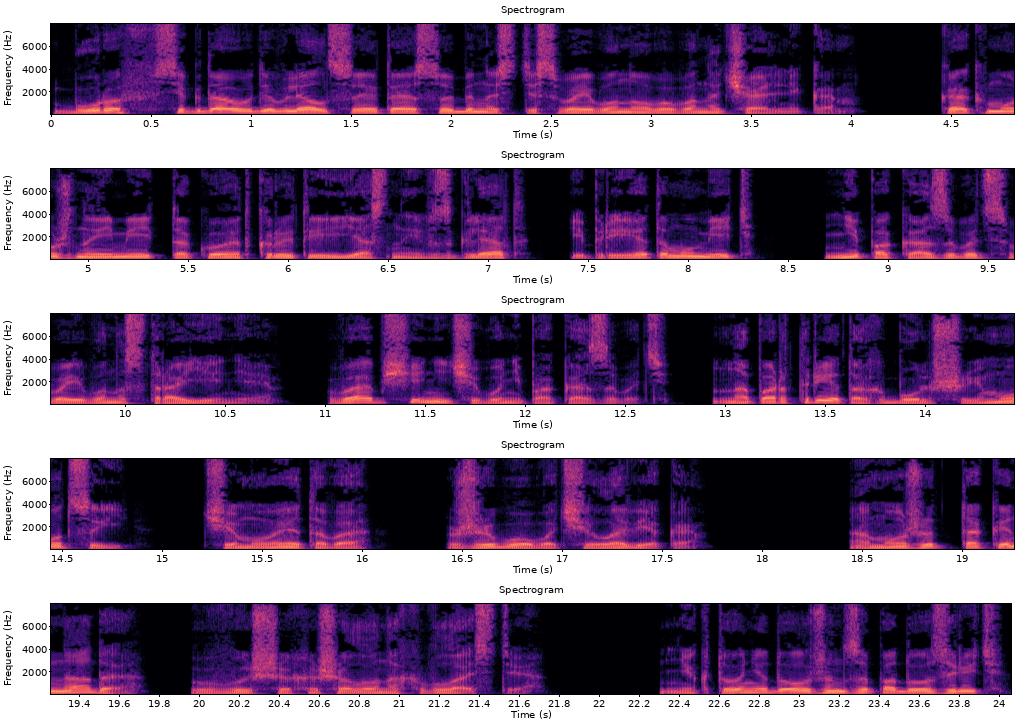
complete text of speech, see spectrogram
Буров всегда удивлялся этой особенности своего нового начальника. Как можно иметь такой открытый и ясный взгляд и при этом уметь не показывать своего настроения? Вообще ничего не показывать. На портретах больше эмоций, чем у этого живого человека. А может, так и надо? в высших эшелонах власти. Никто не должен заподозрить,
